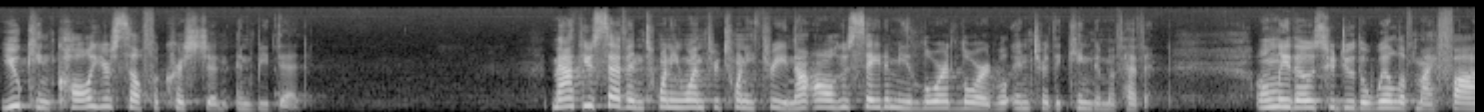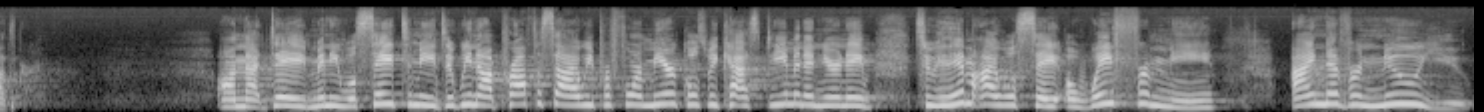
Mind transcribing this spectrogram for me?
You can call yourself a Christian and be dead. Matthew 7, 21 through 23. Not all who say to me, Lord, Lord, will enter the kingdom of heaven. Only those who do the will of my Father. On that day, many will say to me, Did we not prophesy? We perform miracles, we cast demon in your name. To him I will say, Away from me, I never knew you.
